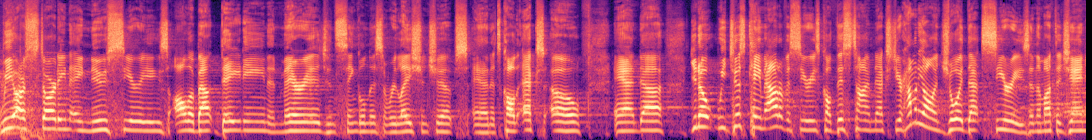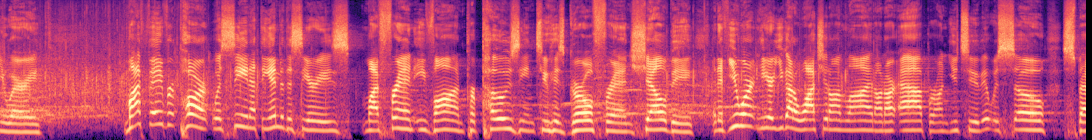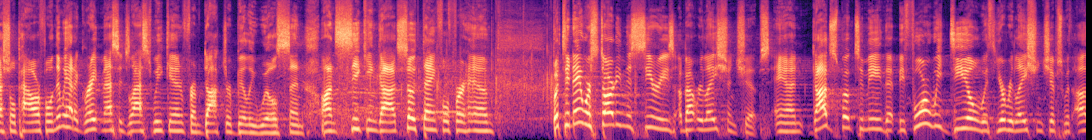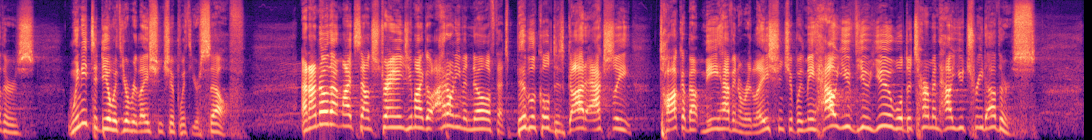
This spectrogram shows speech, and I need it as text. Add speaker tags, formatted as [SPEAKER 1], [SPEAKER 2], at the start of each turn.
[SPEAKER 1] We are starting a new series all about dating and marriage and singleness and relationships, and it's called XO. And, uh, you know, we just came out of a series called This Time Next Year. How many of y'all enjoyed that series in the month of January? My favorite part was seeing at the end of the series my friend Yvonne proposing to his girlfriend Shelby. And if you weren't here, you got to watch it online on our app or on YouTube. It was so special, powerful. And then we had a great message last weekend from Dr. Billy Wilson on seeking God. So thankful for him. But today we're starting this series about relationships. And God spoke to me that before we deal with your relationships with others, we need to deal with your relationship with yourself. And I know that might sound strange. You might go, I don't even know if that's biblical. Does God actually talk about me having a relationship with me? How you view you will determine how you treat others.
